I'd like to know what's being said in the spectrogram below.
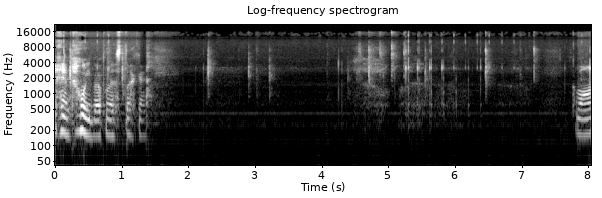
And we both missed. Okay. On.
